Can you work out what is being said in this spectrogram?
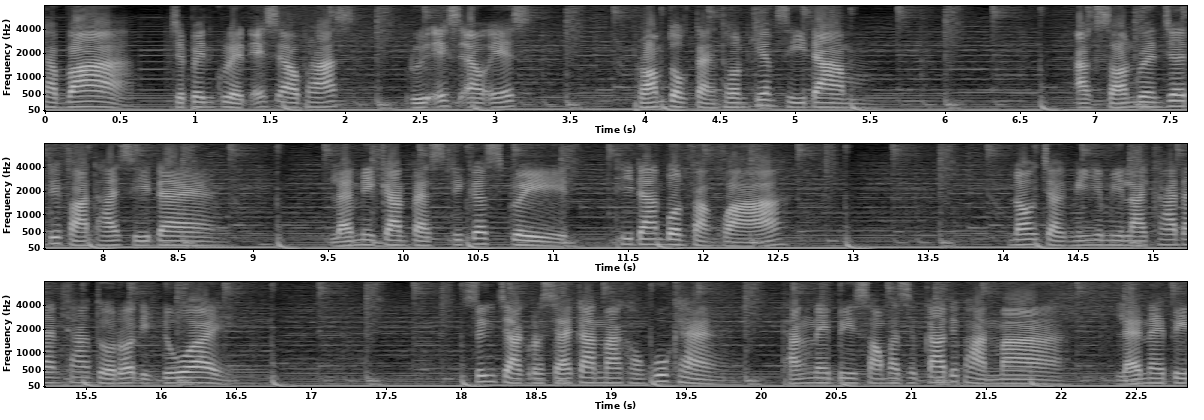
ครับว่า จะเป็นเกรด XL Plus หรือ XLS พร้อมตกแต่งโทนเข้มสีดำ อักษร Ranger ที่ฝาท้ายสีแดง และมีการแปะสติกเกอร์ Street ที่ด้านบนฝั่งขวา นอกจากนี้ยังมีลายค่าด้านข้างตัวรถอีกด้วย ซึ่งจากกระแสการมาของคู่แข่งทั้งในปี 2019 ที่ผ่านมา และในปี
